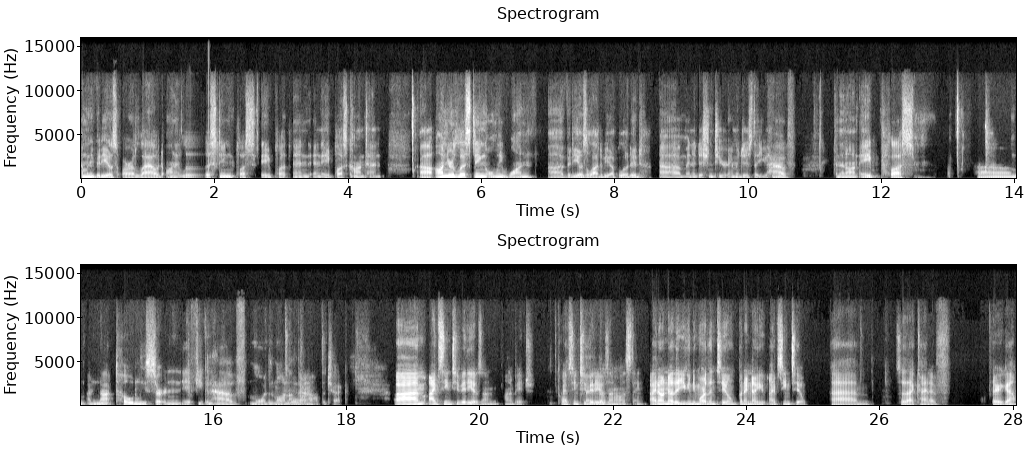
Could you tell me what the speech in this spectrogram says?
How many videos are allowed on a listing plus A plus and, and A plus content? Uh, on your listing, only one uh, video is allowed to be uploaded um, in addition to your images that you have. And then on A plus, um, I'm not totally certain if you can have more than one on there. I'll have to check. Um, I've seen two videos on on a page. Cool. I've seen two there videos on a listing. I don't know that you can do more than two, but I know you. I've seen two. Um, so that kind of, there you go.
